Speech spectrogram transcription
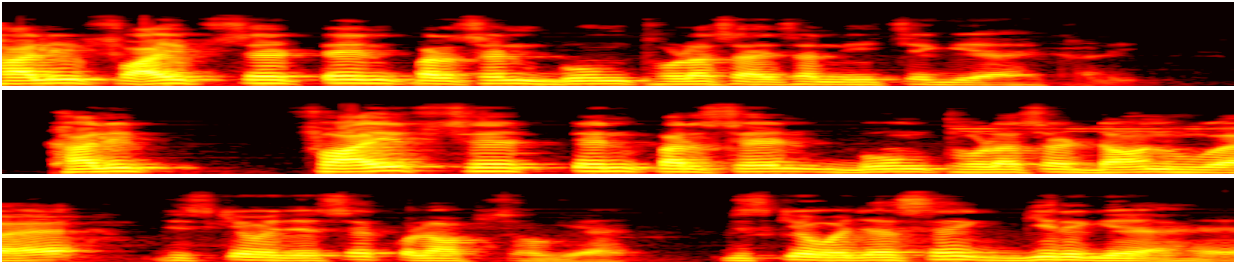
खाली फाइव से टेन परसेंट बूम थोड़ा सा ऐसा नीचे गया है खाली। खाली फाइव से टेन परसेंट बूम थोड़ा सा डाउन हुआ है, जिसकी वजह से कोलाप्स हो गया है, जिसकी वजह से गिर गया है।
